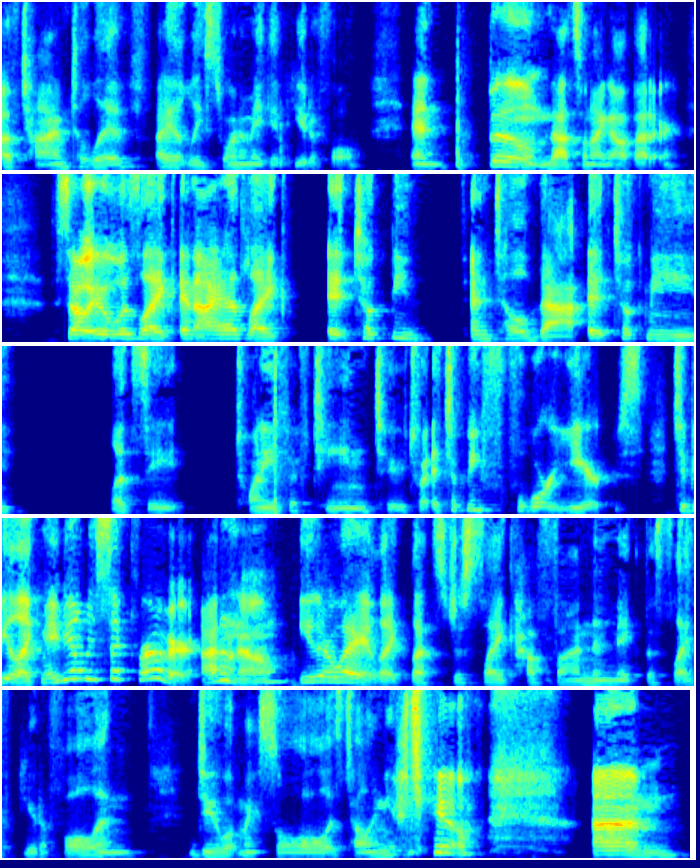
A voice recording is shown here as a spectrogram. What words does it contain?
of time to live, I at least want to make it beautiful. And boom, that's when I got better. So it was like, and I had like, it took me until that, it took me, let's see, 2015 to 20, it took me four years to be like maybe i'll be sick forever i don't know either way like let's just like have fun and make this life beautiful and do what my soul is telling me to do. Um,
